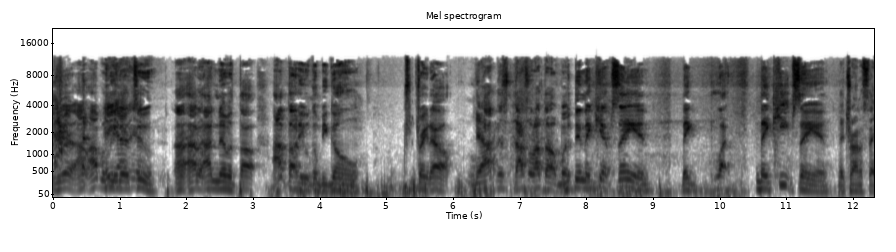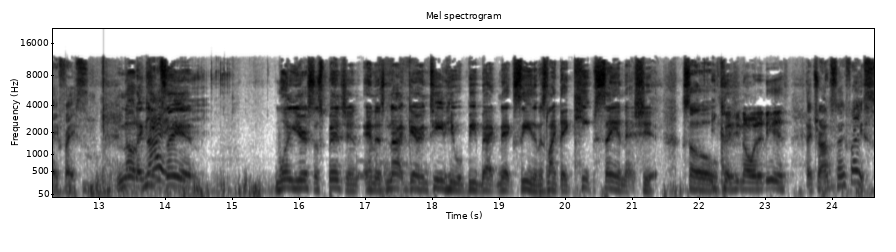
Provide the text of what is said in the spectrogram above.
Yeah, I, I believe He that outta too. I, I I never thought. I thought he was gonna be gone straight out. Yeah, I just, that's what I thought. But, But then they kept saying they like they keep saying they trying to save face. no. They keep Nice. saying one year suspension, and it's not guaranteed he will be back next season. It's like they keep saying that shit. So Because you know what it is. They trying to save face.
